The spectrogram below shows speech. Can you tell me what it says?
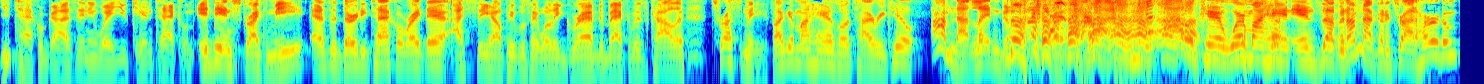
you tackle guys any way you can tackle them. It didn't strike me as a dirty tackle right there. I see how people say, well, he grabbed the back of his collar. Trust me, if I get my hands on Tyreek Hill, I'm not letting go. I don't care where my hand ends up, and I'm not going to try to hurt him,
